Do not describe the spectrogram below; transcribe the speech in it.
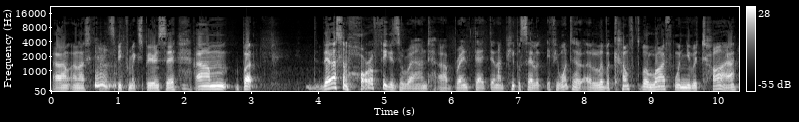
um, and I can speak from experience there. Um, but there are some horror figures around, uh, Brent, that you know, people say, look, if you want to uh, live a comfortable life when you retire,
